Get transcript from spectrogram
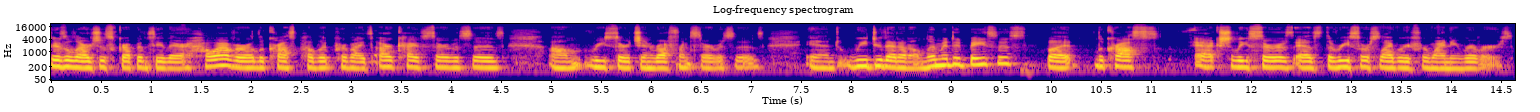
there's a large discrepancy there. However, La Crosse Public provides archive services, um, research and reference services, and we do that on a limited basis, but La Crosse actually serves as the resource library for Winding Rivers.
